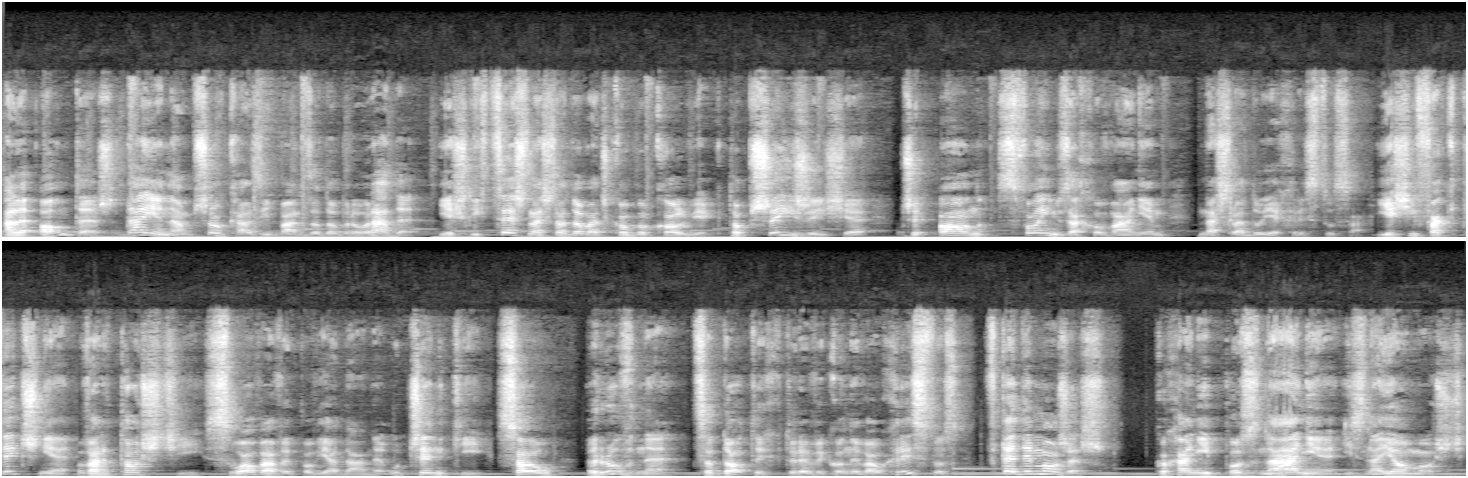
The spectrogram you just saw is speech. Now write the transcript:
Ale on też daje nam przy okazji bardzo dobrą radę. Jeśli chcesz naśladować kogokolwiek, to przyjrzyj się, czy on swoim zachowaniem naśladuje Chrystusa. Jeśli faktycznie wartości, słowa wypowiadane, uczynki są równe co do tych, które wykonywał Chrystus, wtedy możesz. Kochani, poznanie i znajomość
